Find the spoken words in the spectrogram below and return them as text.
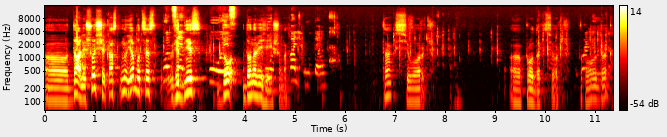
Е, далі, що ще каст... Ну, я б це відніс до, до навігейшена. валюта. Так, search. Е, Product search. Product.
